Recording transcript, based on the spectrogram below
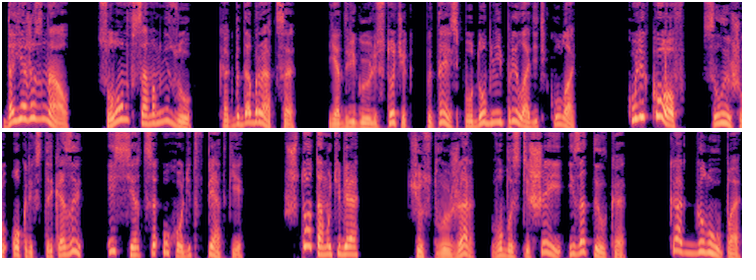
Да я же знал. Слон в самом низу. Как бы добраться? Я двигаю листочек, пытаясь поудобнее приладить кулак. «Куликов!» — слышу окрик стрекозы, и сердце уходит в пятки. «Что там у тебя?» Чувствую жар в области шеи и затылка. Как глупо!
